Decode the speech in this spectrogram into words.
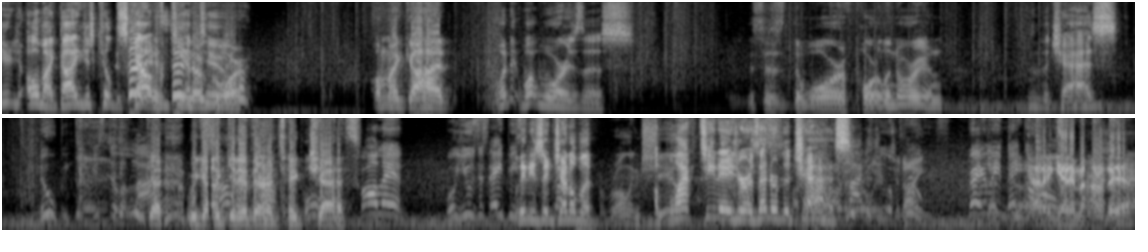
You, oh my god, you just killed the Is there- scout is from there no TF2. gore? Oh my god. What what war is this? This is the War of Portland, Oregon. The Chaz. Newbie, you still alive? Yeah, we gotta get in there and take Chaz. Fall in. We'll use this AP. Ladies and gentlemen, A a black teenager has entered the Chaz. Bailey, make it. Gotta get him out of there.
